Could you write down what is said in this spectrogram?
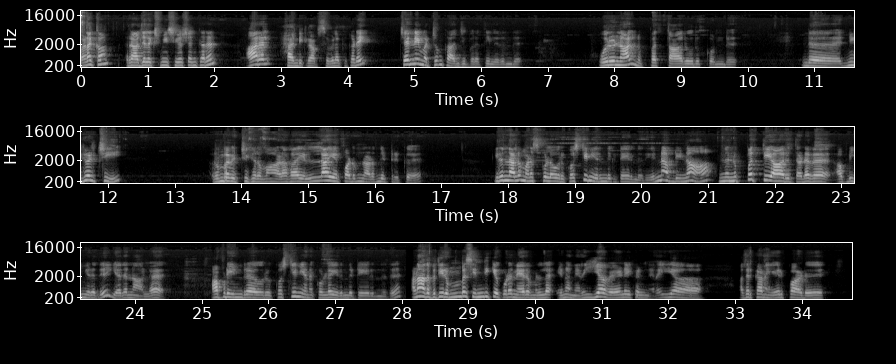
வணக்கம். Rajalakshmi Sivasankaran RL handicrafts விளக்கு கடை சென்னை மற்றும் காஞ்சிபுரத்தில் இருந்து ஒரு நாள் முப்பத்தாறு கொண்டு. இந்த நிகழ்ச்சி ரொம்ப வெற்றிகரமாக அழகாக எல்லா ஏற்பாடும் நடந்துட்டு இருக்கு இருந்தாலும் மனசுக்குள்ள ஒரு கொஸ்டின் இருந்துக்கிட்டே இருந்தது. என்ன அப்படின்னா இந்த முப்பத்தி ஆறு தடவை அப்படிங்கிறது எதனால? அப்படின்ற ஒரு கொஸ்டின் எனக்குள்ள இருந்துட்டே இருந்தது. ஆனா அதை பத்தி ரொம்ப சிந்திக்க கூட நேரம் இல்லை. ஏன்னா நிறைய வேலைகள் நிறைய அதற்கான ஏற்பாடு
